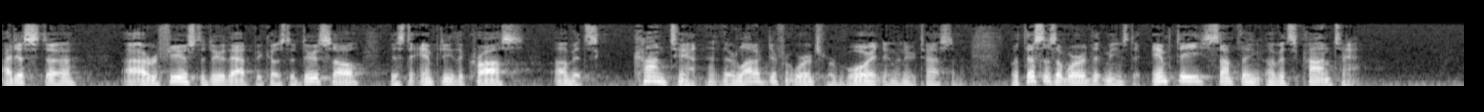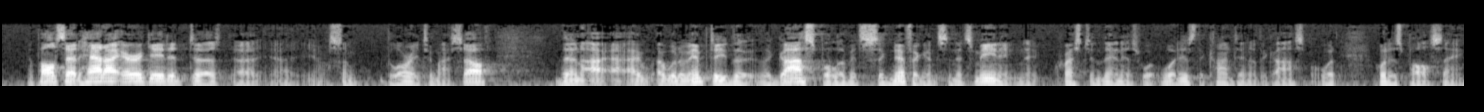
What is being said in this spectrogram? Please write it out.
I just uh, I refuse to do that because to do so is to empty the cross of its content. There are a lot of different words for void in the New Testament. But this is a word that means to empty something of its content. And Paul said, had I arrogated uh, uh, you know, some glory to myself, then I, I, I, would have emptied the, the gospel of its significance and its meaning. The question then is, what, what is the content of the gospel? What, what is Paul saying?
